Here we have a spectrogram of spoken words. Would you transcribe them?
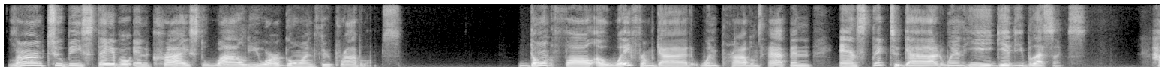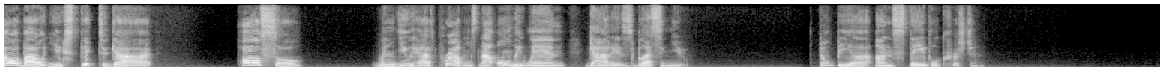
Learn to be stable in Christ while you are going through problems. Don't fall away from God when problems happen and stick to God when he give you blessings. How about you stick to God also when you have problems, not only when God is blessing you. Don't be an unstable Christian.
